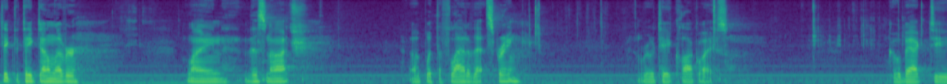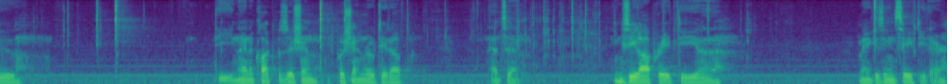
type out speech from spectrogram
Take the takedown lever, line this notch up with the flat of that spring, rotate clockwise. Go back to the nine o'clock position, push in, rotate up. That's it. You can see it operate the uh, magazine safety there.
